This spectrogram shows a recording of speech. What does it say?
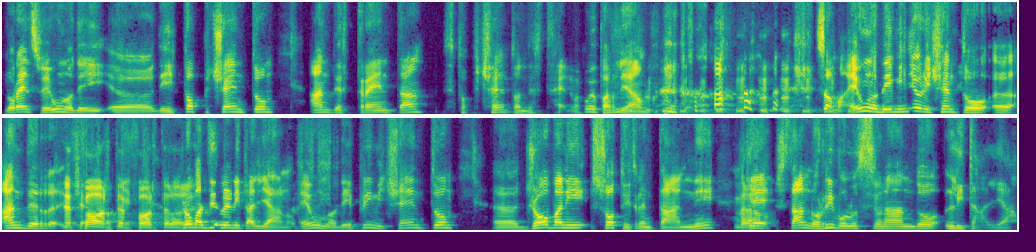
Lorenzo è uno dei, uh, dei top 100 under 30 top 100 under 30, ma come parliamo? Insomma, è uno dei migliori 100 uh, eh, under... È cioè, forte, okay. è forte. Lorenzo. Prova a dirlo in italiano. È uno dei primi 100 uh, giovani sotto i 30 anni Bravo. che stanno rivoluzionando l'Italia.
